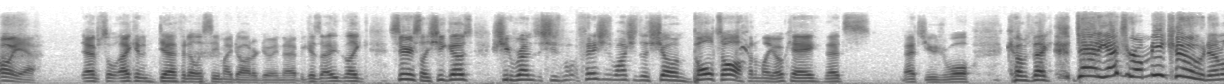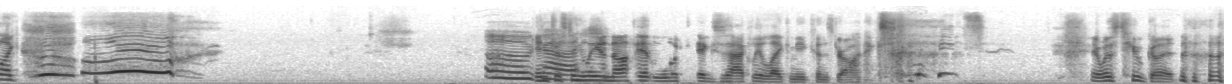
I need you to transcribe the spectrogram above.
oh yeah, absolutely. I can definitely see my daughter doing that because I like seriously. She goes, she runs, she finishes watching the show and bolts off, and I'm like, okay, that's that's usual. Comes back, Daddy, I drew a Mikun, and I'm like, oh. Oh. Interestingly enough, it looked exactly like Mikun's drawings. it was too good.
